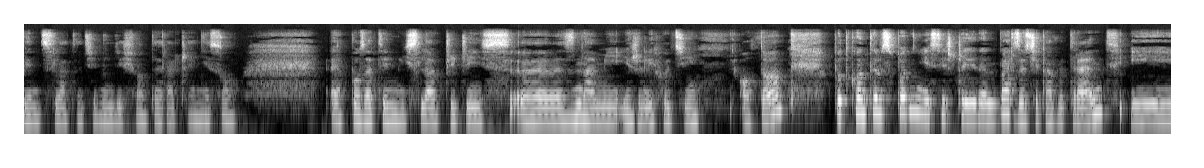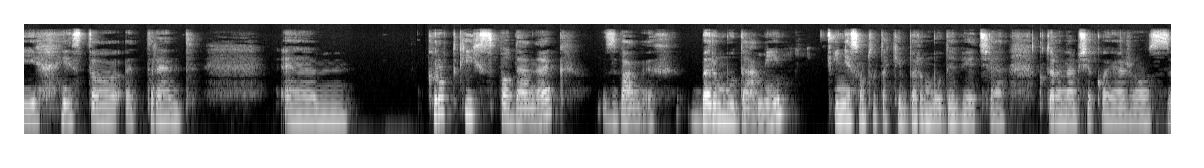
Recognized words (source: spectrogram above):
więc lata 90. raczej nie są E, poza tymi slouchy jeans e, z nami, jeżeli chodzi o to. Pod kątem spodni jest jeszcze jeden bardzo ciekawy trend i jest to trend um, krótkich spodenek zwanych bermudami. I nie są to takie bermudy, wiecie, które nam się kojarzą z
